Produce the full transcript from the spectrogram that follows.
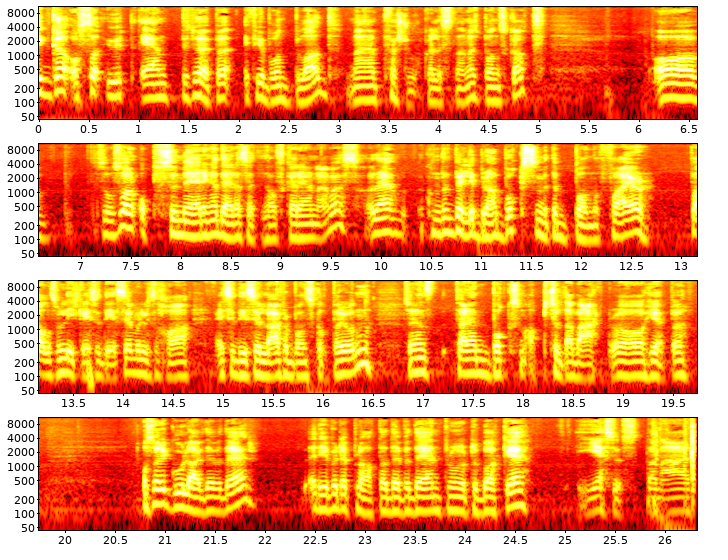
de ga også ut en Hvis du hører på If You Want Blood, med førstevokalisten deres, Bon Scott Og så også en oppsummering av deres 70-tallskarrieren deres. Og det kom til en veldig bra boks som heter Bonfire. For alle som liker ACDC vil liksom ha ACDC live fra Bon Scott-perioden, så, så er det en boks som absolutt er verdt å kjøpe. Og så er det god live-DVD-er. River de Plata-DVD-en for noen år tilbake. Jesus, den er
